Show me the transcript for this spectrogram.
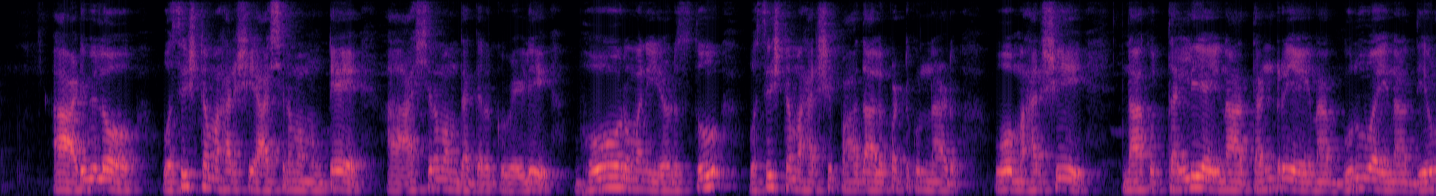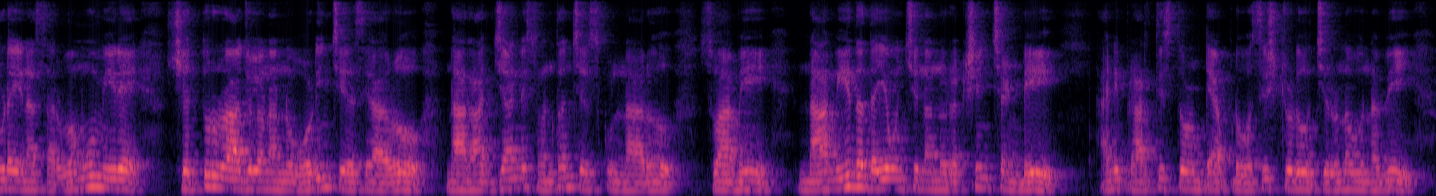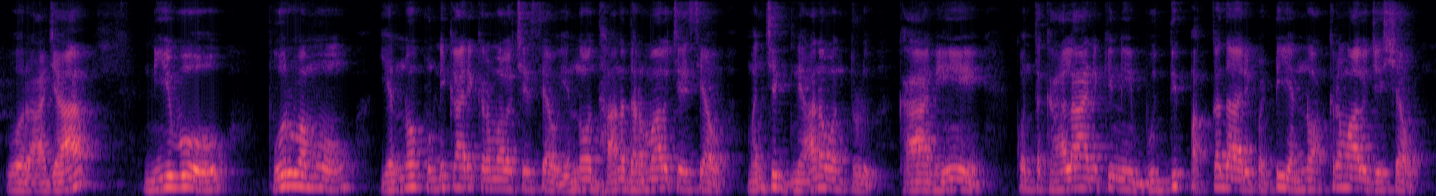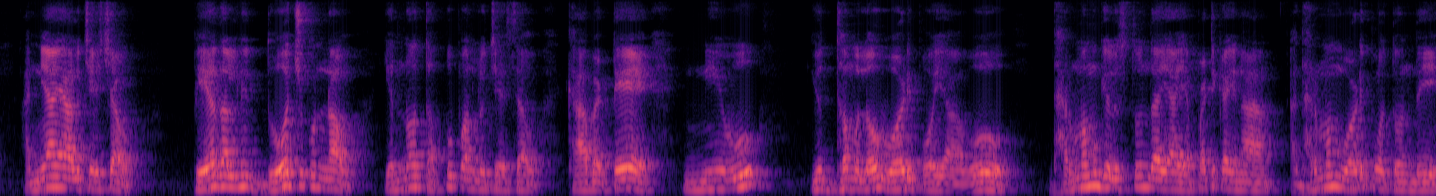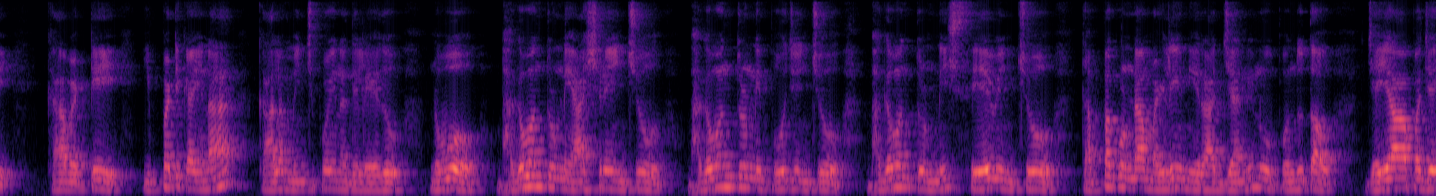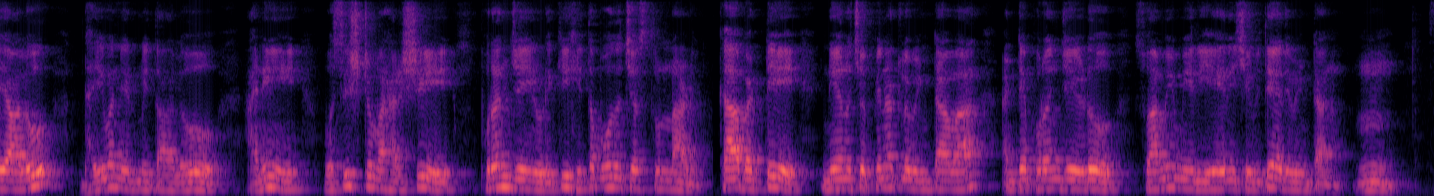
ఆ అడవిలో వశిష్ఠ మహర్షి ఆశ్రమం ఉంటే ఆ ఆశ్రమం దగ్గరకు వెళ్ళి భోరుమని ఏడుస్తూ వశిష్ఠ మహర్షి పాదాలు పట్టుకున్నాడు. ఓ మహర్షి నాకు తల్లి అయినా తండ్రి అయినా గురువు అయినా దేవుడైనా సర్వము మీరే. శత్రురాజులు నన్ను ఓడించేశారు. నా రాజ్యాన్ని సొంతం చేసుకున్నారు. స్వామి నా మీద దయ ఉంచి నన్ను రక్షించండి అని ప్రార్థిస్తూ ఉంటే అప్పుడు వశిష్ఠుడు చిరునవ్వు నవ్వి ఓ రాజా నీవు పూర్వము ఎన్నో పుణ్య కార్యక్రమాలు చేశావు ఎన్నో దాన ధర్మాలు చేశావు మంచి జ్ఞానవంతుడు. కానీ కొంతకాలానికి నీ బుద్ధి పక్కదారి పట్టి ఎన్నో అక్రమాలు చేశావు అన్యాయాలు చేశావు పేదల్ని దోచుకున్నావు ఎన్నో తప్పు పనులు చేశావు. కాబట్టే నీవు యుద్ధములో ఓడిపోయావు. ధర్మము గెలుస్తుందయ్యా ఎప్పటికైనా అధర్మం ఓడిపోతుంది. కాబట్టి ఇప్పటికైనా కాలం మించిపోయినది లేదు. నువ్వు భగవంతుణ్ణి ఆశ్రయించు భగవంతుణ్ణి పూజించు భగవంతుణ్ణి సేవించు. తప్పకుండా మళ్ళీ నీ రాజ్యాన్ని నువ్వు పొందుతావు. జయాపజయాలు దైవ నిర్మితాలు అని వశిష్ఠ మహర్షి పురంజయుడికి హితబోధ చేస్తున్నాడు. కాబట్టి నేను చెప్పినట్లు వింటావా? అంటే పురంజయుడు స్వామి మీరు ఏది చెబితే అది వింటాను.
